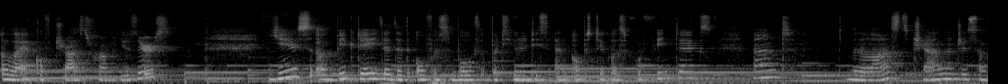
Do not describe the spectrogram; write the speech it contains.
a lack of trust from users. Use of big data that offers both opportunities and obstacles for fintechs, and the last challenges of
